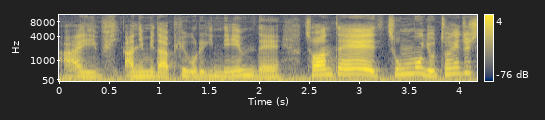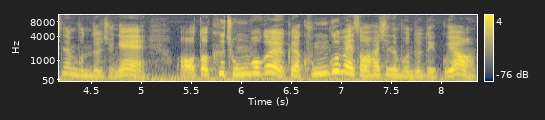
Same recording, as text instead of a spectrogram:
아이 피- 아닙니다 피오르기님. 네 저한테 종목 요청해주시는 분들 중에 어, 어떤 그 종목을 그냥 궁금해서 하시는 분들도 있고요.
